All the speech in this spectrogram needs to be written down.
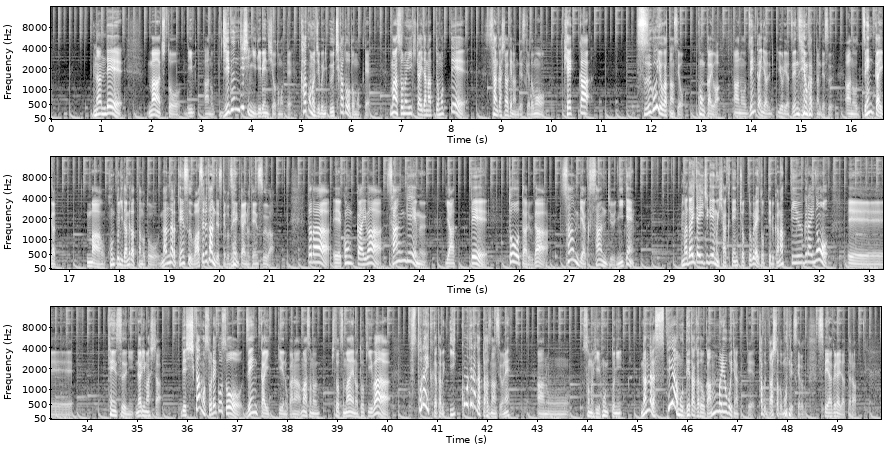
なんでまあちょっとあの自分自身にリベンジしようと思って過去の自分に打ち勝とうと思ってまあそのいい機会だなって思って参加したわけなんですけども結果すごい良かったんですよ。今回は。あの前回よりは全然良かったんです。あの前回がまあ本当にダメだったのとなんなら点数忘れたんですけど前回の点数は。ただ、えー、今回は3ゲームやってトータルが332点。まあ、大体1ゲーム100点ちょっとぐらい取ってるかなっていうぐらいの、えー、点数になりました。でしかもそれこそ前回っていうのかな。まあその1つ前の時はストライクが多分1個も出なかったはずなんですよね。あのー、その日本当になんならスペアも出たかどうかあんまり覚えてなくて多分出したと思うんですけどスペアぐらいだったら。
